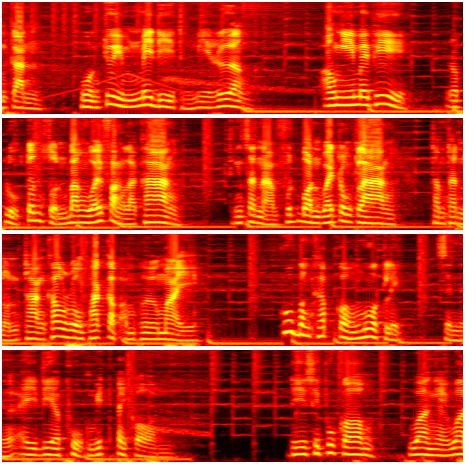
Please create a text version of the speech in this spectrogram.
นกัน ห่วงจุ้ยมันไม่ดีถึงมีเรื่อง เอางี้ไหมพี่ เราปลูกต้นสนบังไว้ฝั่งละข้าง ทิ้งสนามฟุตบอลไว้ตรงกลาง ทำถนนทางเข้าโรงพักกับอำเภอใหม่ ผู้บังคับกองมวกเหล็ก เสนอไอเดียผูกมิตรไปก่อน ดีสิผู้กองว่าไงว่า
